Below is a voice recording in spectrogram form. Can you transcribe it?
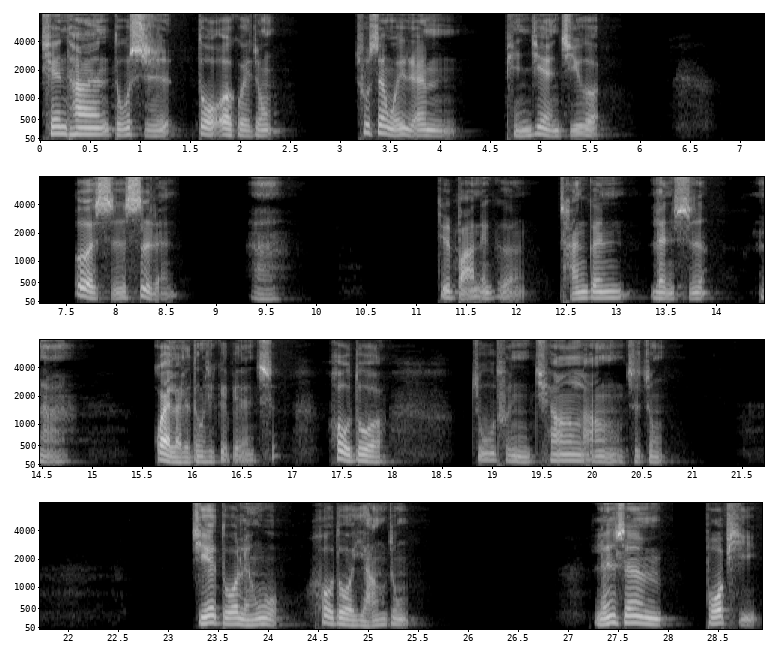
千贪独食，堕恶鬼中；出生为人，贫贱饥饿，饿食世人，啊，就把那个残羹冷食啊，坏了的东西给别人吃，后堕猪吞枪狼之中，劫夺人物，后堕阳中，人身剥皮。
